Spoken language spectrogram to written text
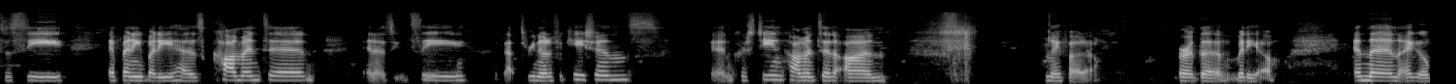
to see if anybody has commented. And as you can see, got three notifications, and Christine commented on my photo or the video. And then I go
